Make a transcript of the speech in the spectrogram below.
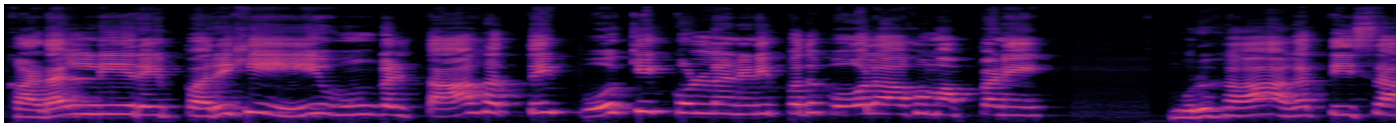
கடல் நீரை பருகி உங்கள் தாகத்தை போக்கிக் கொள்ள நினைப்பது போலாகும் அப்பனே. முருகா அகத்தீசா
